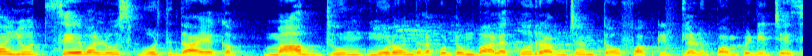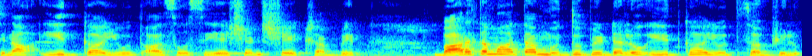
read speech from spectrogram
ఈద్గా యూత్ సేవలు స్ఫూర్తిదాయకం. మాగ్ధూమ్ మూడు వందల కుటుంబాలకు రంజాన్ తోఫా కిట్లను పంపిణీ చేసిన ఈద్గా యూత్ అసోసియేషన్ షేక్ షబ్బీర్. భారతమాత ముద్దు బిడ్డలు ఈద్గా యూత్ సభ్యులు.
